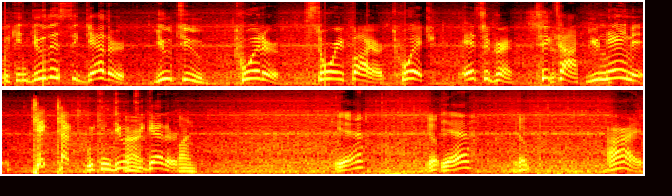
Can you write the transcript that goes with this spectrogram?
We can do this together. YouTube, Twitter, Storyfire, Twitch, Instagram, TikTok, you name it. TikTok. We can do it All right, together. Fine. Yeah? Yep. Yeah? Yep. All right.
